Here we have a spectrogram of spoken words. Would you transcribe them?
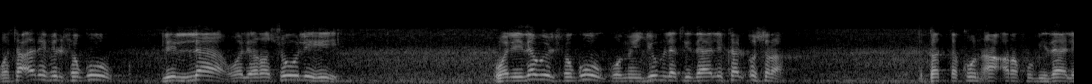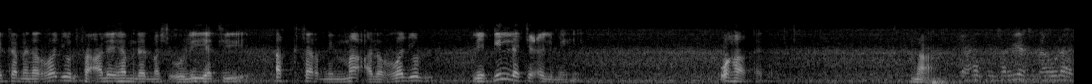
وتعرف الحقوق لله ولرسوله ولذوي الحقوق ومن جملة ذلك الأسرة. قد تكون أعرف بذلك من الرجل فعليها من المسؤولية أكثر مما على الرجل لقلة علمه. وهكذا. نعم. يعني في تربية الأولاد.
